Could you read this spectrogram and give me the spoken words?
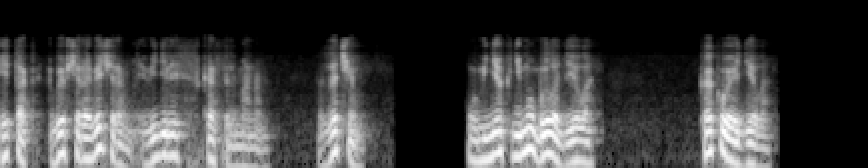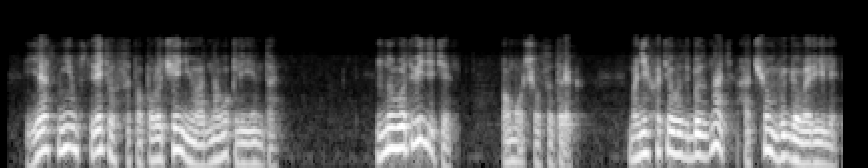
Итак, вы вчера вечером виделись с Кассельманом. Зачем? У меня к нему было дело. Какое дело? Я с ним встретился по поручению одного клиента. Ну вот видите, поморщился Трек. Мне хотелось бы знать, о чем вы говорили.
